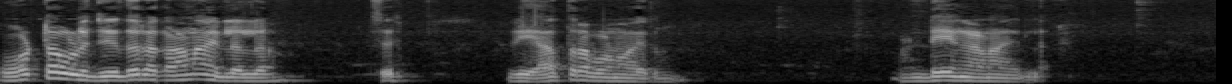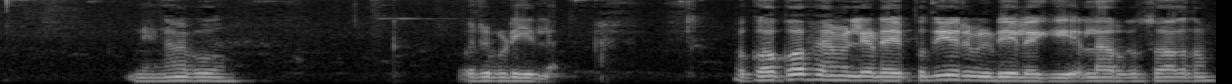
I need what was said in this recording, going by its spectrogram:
ഓട്ടോ വിളിച്ചു ഇതുവരെ കാണാനില്ലല്ലോ. ഒരു യാത്ര പോകണമായിരുന്നു വണ്ടിയും കാണാനില്ല. ഇനി എങ്ങനെ പോകും? ഒരു പിടിയില്ല. കോക്കോ ഫാമിലിയുടെ പുതിയൊരു വീഡിയോയിലേക്ക് എല്ലാവർക്കും സ്വാഗതം.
